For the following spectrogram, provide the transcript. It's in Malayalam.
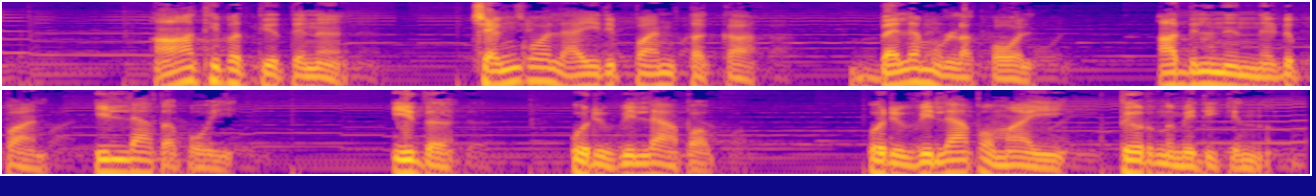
ആധിപത്യത്തിന് ചെങ്കോലായിരിക്കാൻ തക്ക ബലമുള്ള കോൽ അതിൽ നിന്നെടുപ്പാൻ ഇല്ലാതെ പോയി. ഇത് ഒരു വിലാപം ഒരു വിലാപമായി തീർന്നുമിരിക്കുന്നു.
